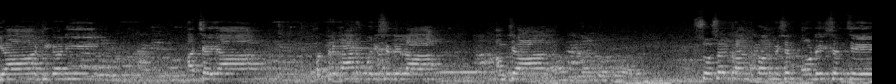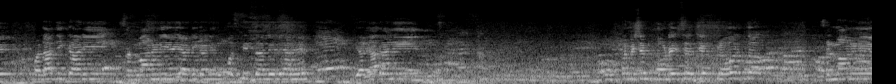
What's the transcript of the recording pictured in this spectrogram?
या ठिकाणी आजच्या या पत्रकार परिषदेला आमच्या सोशल ट्रान्सफॉर्मेशन फाउंडेशनचे पदाधिकारी सन्माननीय या ठिकाणी उपस्थित झालेले आहेत. या ठिकाणी ट्रान्सफॉर्मेशन फाउंडेशनचे प्रवर्तक सन्माननीय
